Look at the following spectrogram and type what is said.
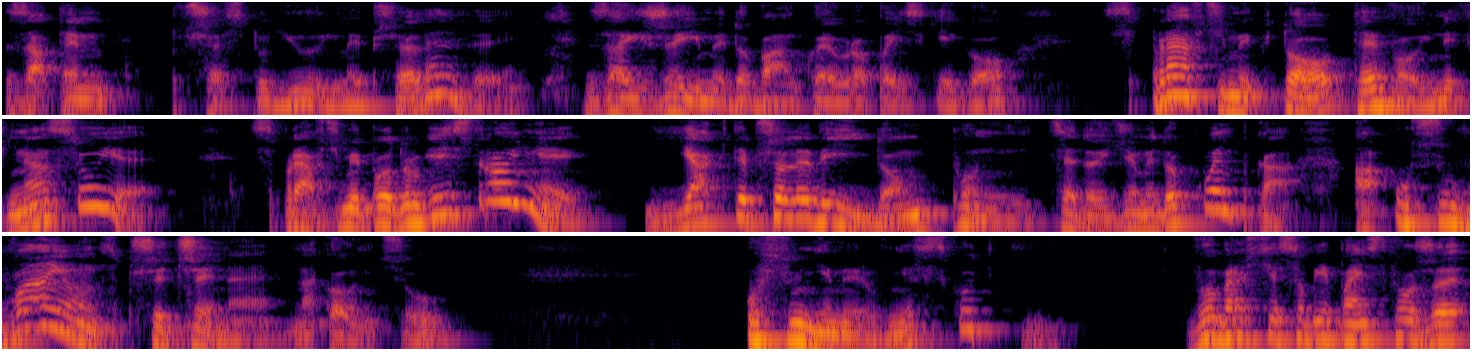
Zatem przestudiujmy przelewy, zajrzyjmy do Banku Europejskiego, sprawdźmy, kto te wojny finansuje. Sprawdźmy po drugiej stronie, jak te przelewy idą, po nitce dojdziemy do kłębka, a usuwając przyczynę na końcu, usuniemy również skutki. Wyobraźcie sobie Państwo, że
